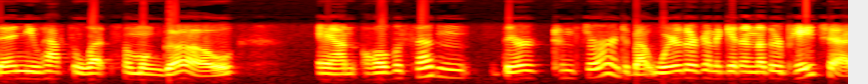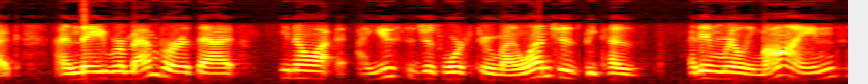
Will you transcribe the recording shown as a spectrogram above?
then you have to let someone go, and all of a sudden they're concerned about where they're going to get another paycheck, and they remember that you know I, I used to just work through my lunches because I didn't really mind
